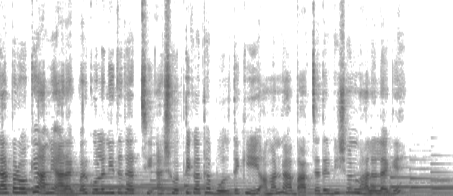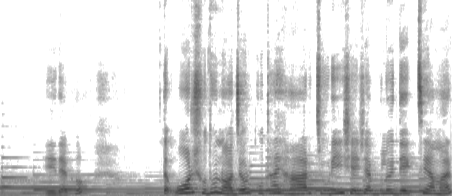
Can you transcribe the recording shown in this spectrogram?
তারপর ওকে আমি আর একবার কোলে নিতে যাচ্ছি, আর সত্যি কথা বলতে কি, আমার না বাচ্চাদের ভীষণ ভালো লাগে। এই দেখো তা ওর শুধু নজর, কোথায় হার চুড়ি সেই সবগুলোই দেখছে আমার।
